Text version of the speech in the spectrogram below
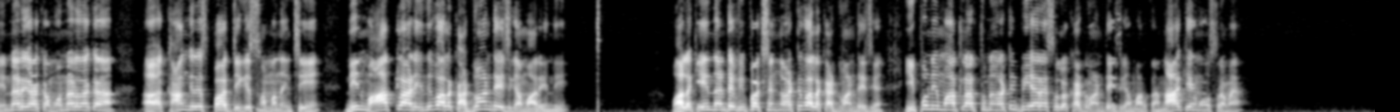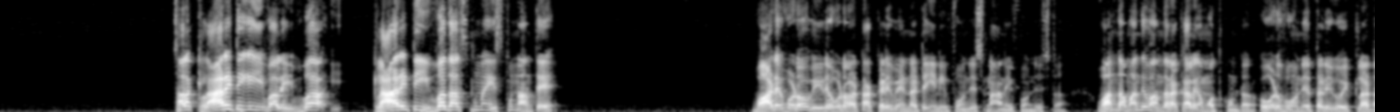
నిన్నటిదాకా మొన్నటిదాకా కాంగ్రెస్ పార్టీకి సంబంధించి నేను మాట్లాడింది వాళ్ళకి అడ్వాంటేజ్గా మారింది. వాళ్ళకి ఏంటంటే విపక్షం కాబట్టి వాళ్ళకి అడ్వాంటేజ్గా ఇప్పుడు నేను మాట్లాడుతున్నా కాబట్టి బీఆర్ఎస్ వాళ్ళకి అడ్వాంటేజ్గా మారుతాను నాకేం అవసరమే? చాలా క్లారిటీగా ఇవ్వాలి ఇవ్వ క్లారిటీ ఇవ్వదలుచుకున్నా ఇస్తున్నా అంతే. వాడెవడో వీడెవడో అట అక్కడికి పోయినట్టు ఈయన ఫోన్ చేసినా అని ఫోన్ చేసిన. వంద మంది వంద రకాలుగా మొత్తుకుంటారు. ఒకడు ఫోన్ చేస్తాడు ఇగో ఇట్లాట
